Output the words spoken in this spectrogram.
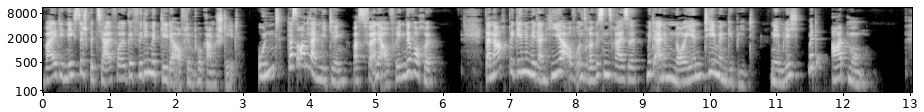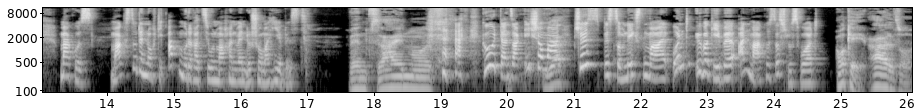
weil die nächste Spezialfolge für die Mitglieder auf dem Programm steht. Und das Online-Meeting. Was für eine aufregende Woche. Danach beginnen wir dann hier auf unserer Wissensreise mit einem neuen Themengebiet, nämlich mit Atmung. Markus, Magst du denn noch die Abmoderation machen, wenn du schon mal hier bist? Wenn's sein muss. Gut, dann sag ich schon mal Ja. Tschüss, bis zum nächsten Mal und übergebe an Markus das Schlusswort. Okay, also,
